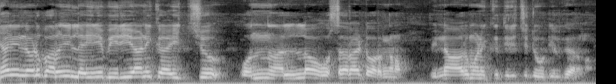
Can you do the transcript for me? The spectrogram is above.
ഞാൻ എന്നോട് പറഞ്ഞില്ല ഇനി ബിരിയാണി കഴിച്ചു ഒന്ന് നല്ല ഉഷാറായിട്ട് ഉറങ്ങണം. പിന്നെ ആറു മണിക്ക് തിരിച്ച് ഡ്യൂട്ടിയിൽ കയറണം.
